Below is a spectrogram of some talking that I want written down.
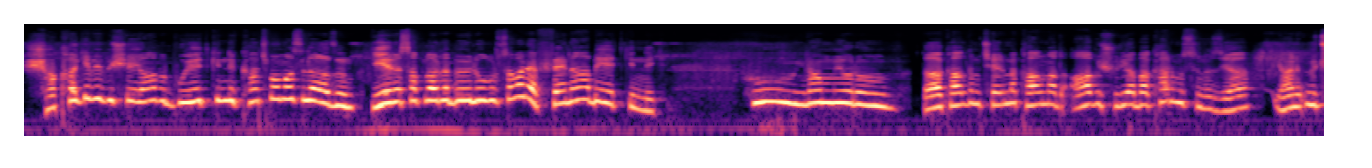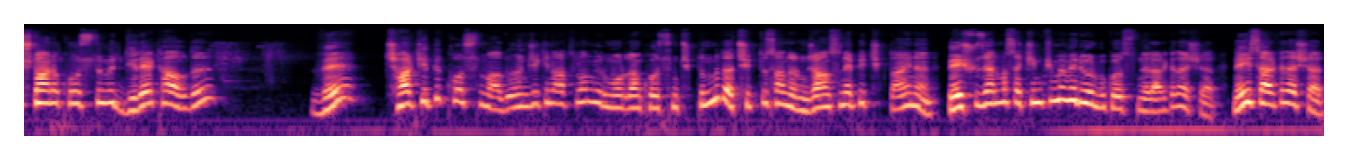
Şaka gibi bir şey abi. Bu etkinlik kaçmaması lazım. Diğer hesaplarda böyle olursa var ya fena bir etkinlik. Huu inanmıyorum. Daha kaldım çevirme kalmadı. Abi şuraya bakar mısınız ya? Yani 3 tane kostümü direkt aldı. Ve Çark Epic kostüm aldı. Öncekini hatırlamıyorum oradan kostüm çıktı mı da çıktı sanırım. Johnson Epic çıktı aynen. 500 elmasa kim kime veriyor bu kostümleri arkadaşlar? Neyse arkadaşlar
